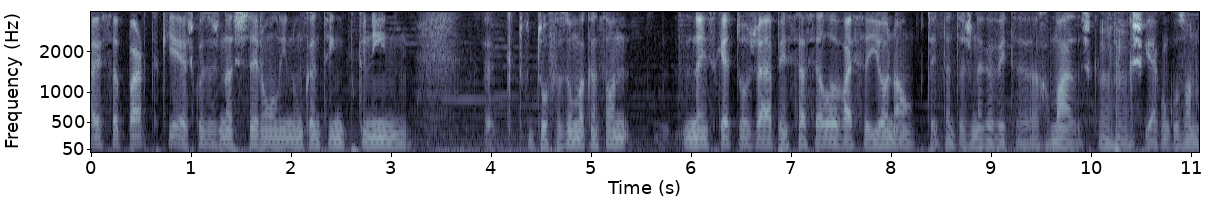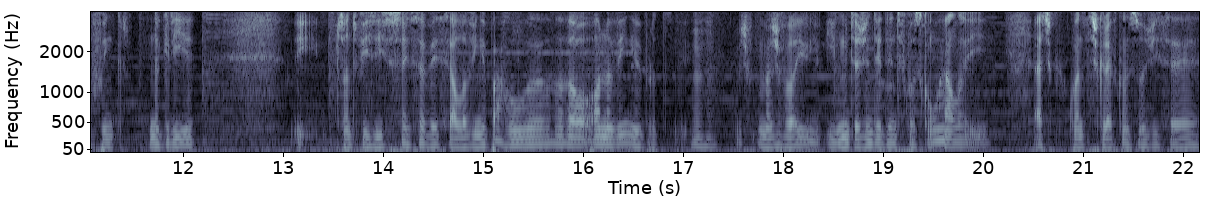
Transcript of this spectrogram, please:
há essa parte que é as coisas nasceram ali num cantinho pequenino eh, que estou a fazer uma canção nem sequer estou já a pensar se ela vai sair ou não. Tem tantas na gaveta arrumadas que, Uhum. que cheguei à conclusão no fim que não queria. E portanto fiz isso sem saber se ela vinha para a rua ou, ou não vinha. Uhum. Mas, mas veio e, e muita gente identificou-se com ela e acho que quando se escreve canções isso é,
